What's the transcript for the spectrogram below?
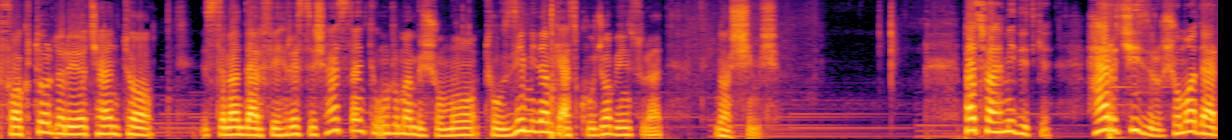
فاکتور داره یا چند تا اصطلاح در فهرستش هستند که اون رو من به شما توضیح میدم که از کجا به این صورت ناشی میشه. پس فهمیدید که هر چیزی رو شما در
